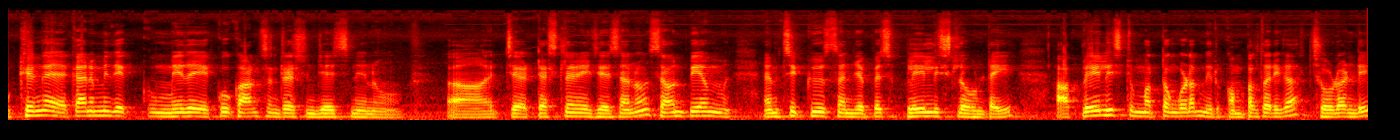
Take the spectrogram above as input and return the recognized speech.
ముఖ్యంగా ఎకానమీ మీద ఎక్కువ మీద ఎక్కువ కాన్సన్ట్రేషన్ చేసి నేను టెస్ట్లనే చేశాను. సెవెన్ పిఎం ఎంసీక్యూస్ అని చెప్పేసి ప్లేలిస్ట్లో ఉంటాయి. ఆ ప్లేలిస్ట్ మొత్తం కూడా మీరు కంపల్సరీగా చూడండి.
